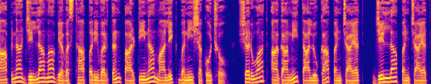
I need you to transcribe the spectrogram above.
આપના જિલ્લામાં વ્યવસ્થા પરિવર્તન પાર્ટીના માલિક બની શકો છો. શરૂઆત આગામી તાલુકા પંચાયત, જિલ્લા પંચાયત,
